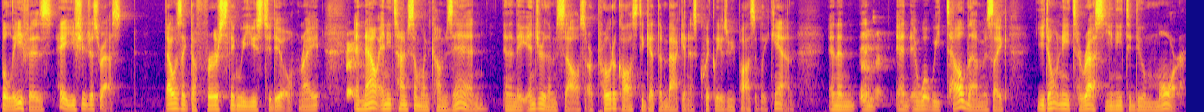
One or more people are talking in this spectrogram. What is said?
belief is, hey, you should just rest. That was like the first thing we used to do, right? And now, anytime someone comes in and then they injure themselves, our protocol is to get them back in as quickly as we possibly can. And then, and, and, and what we tell them is like, you don't need to rest, you need to do more.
